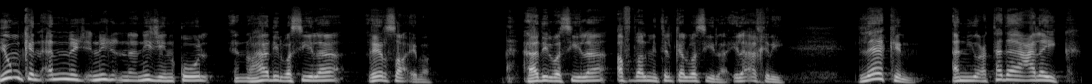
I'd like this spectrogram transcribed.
يمكن أن نجي نقول إنه هذه الوسيلة غير صائبة. هذه الوسيلة أفضل من تلك الوسيلة إلى آخره. لكن أن يعتدى عليك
